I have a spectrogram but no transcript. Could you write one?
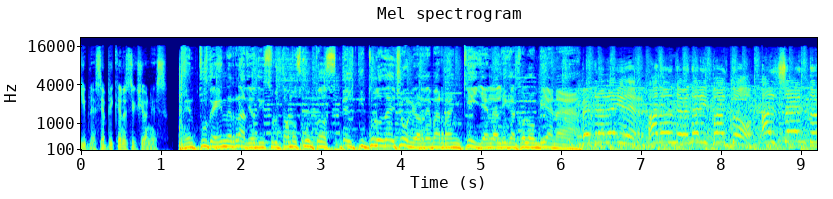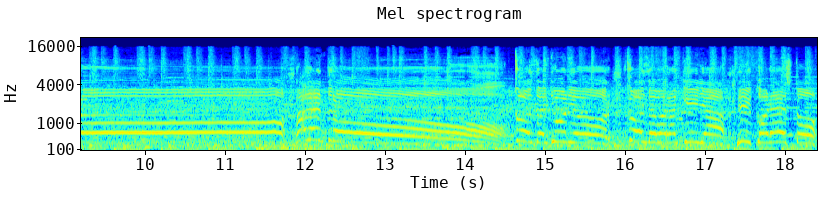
Se aplican restricciones. En tu DN Radio disfrutamos juntos del título de Junior de Barranquilla en la Liga Colombiana. Vendrá Leider. ¿A dónde vendrá el impacto? ¡Al centro! ¡Adentro! ¡Gol del Junior! ¡Gol de Barranquilla! Y con esto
